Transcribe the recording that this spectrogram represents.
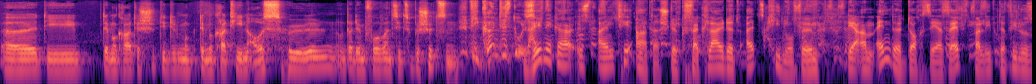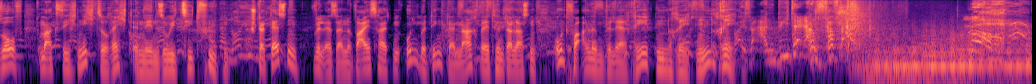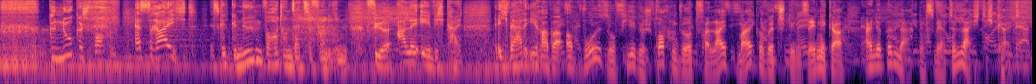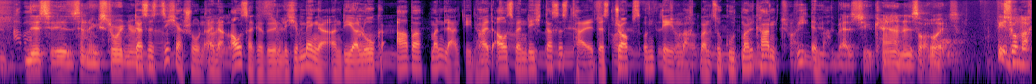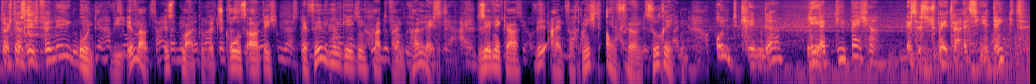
äh, die demokratisch, die Demokratien aushöhlen, unter dem Vorwand, sie zu beschützen. Wie könntest du Seneca ist ein Theaterstück verkleidet als Kinofilm. Der am Ende doch sehr selbstverliebte Philosoph mag sich nicht so recht in den Suizid fügen. Stattdessen will er seine Weisheiten unbedingt der Nachwelt hinterlassen und vor allem will er reden, reden, reden. Anbieter ernsthaft Genug gesprochen. Es reicht. Es gibt genügend Worte und Sätze von Ihnen. Für alle Ewigkeit. Ich werde Ihre Aber obwohl so viel gesprochen wird, verleiht Malkovich dem Seneca eine bemerkenswerte Leichtigkeit. Das ist sicher schon eine außergewöhnliche Menge an Dialog, aber man lernt ihn halt auswendig. Das ist Teil des Jobs und den macht man so gut man kann, wie immer. Wieso macht euch das nicht verlegen? Und wie immer ist Malkovich großartig. Der Film hingegen hat ein paar Längen. Seneca will einfach nicht aufhören zu reden. Und Kinder, leert die Becher. Es ist später, als ihr denkt.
